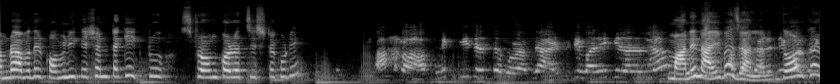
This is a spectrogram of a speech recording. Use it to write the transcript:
আমরা আমাদের কমিউনিকেশনটাকে একটু স্ট্রং করার চেষ্টা করি। আইসিটি মানে নাই বা জানলাম দরকার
